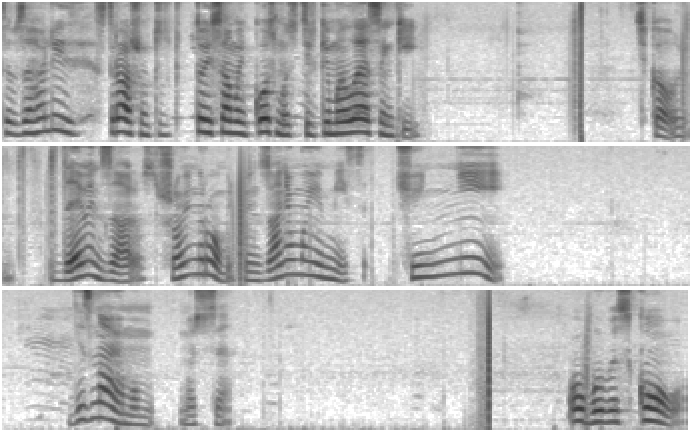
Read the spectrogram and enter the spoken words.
Це взагалі страшно. Тут той самий космос, тільки малесенький. Цікаво, де він зараз? Що він робить? Він зайняв моє місце? Чи ні? Дізнаємося. Обов'язково.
